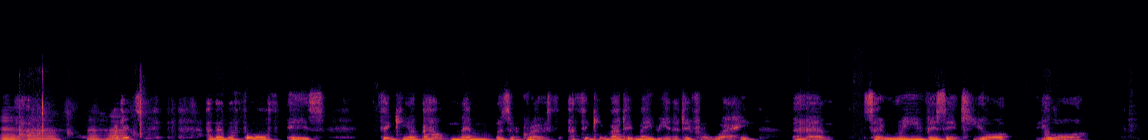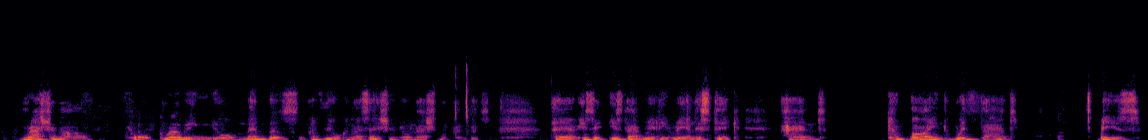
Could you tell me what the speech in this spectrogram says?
uh, mm-hmm. budgets. And then the fourth is thinking about members and growth, uh, thinking about it maybe in a different way. Um, so revisit your your rationale for growing your members of the organisation, your national members. Uh, is it is that really realistic? And combined with that is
